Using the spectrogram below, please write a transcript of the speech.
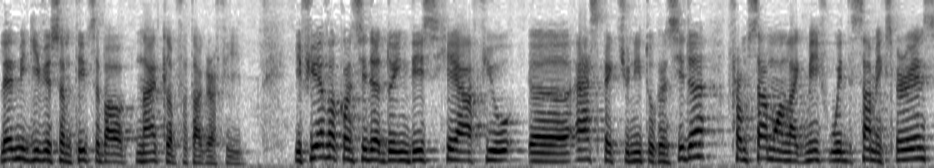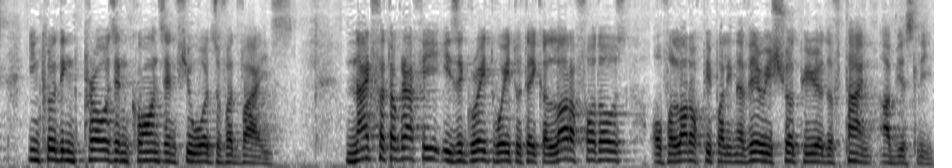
Let me give you some tips about nightclub photography. If you ever consider doing this, here are a few uh, aspects you need to consider from someone like me with some experience, including pros and cons and few words of advice. Night photography is a great way to take a lot of photos of a lot of people in a very short period of time, obviously.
